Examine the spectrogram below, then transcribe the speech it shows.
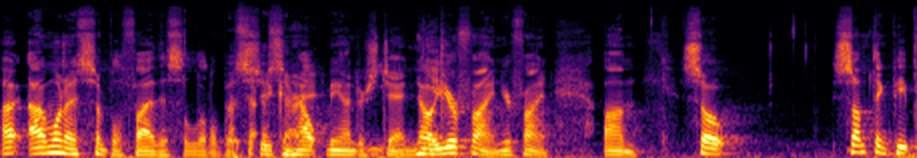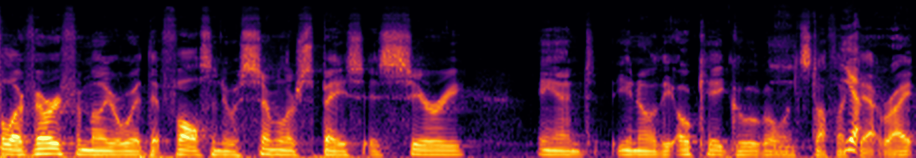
I, I want to simplify this a little bit so, so- you can sorry. help me understand. No, Yeah. you're fine. You're fine. Um, so, something people are very familiar with that falls into a similar space is Siri and you know the OK Google and stuff like Yeah. that, right?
